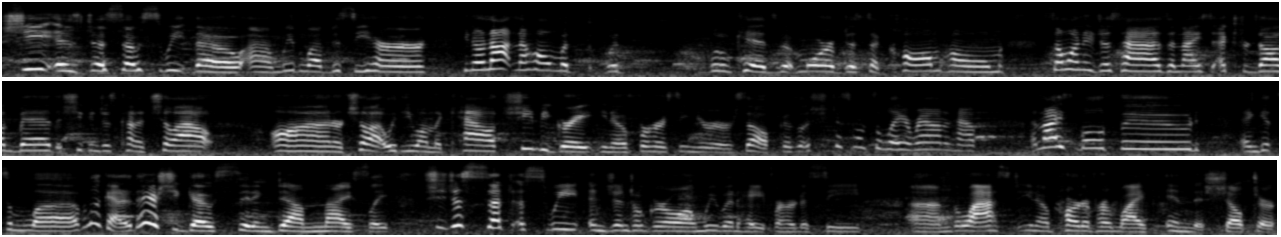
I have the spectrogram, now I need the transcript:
She is just so sweet, though. Um, we'd love to see her, you know, not in a home with, with little kids, but more of just a calm home. Someone who just has a nice extra dog bed that she can just kind of chill out on or chill out with you on the couch. She'd be great, you know, for her senior herself because she just wants to lay around and have a nice bowl of food and get some love. Look at her. There she goes sitting down nicely. She's just such a sweet and gentle girl and we would hate for her to see um, the last, you know, part of her life in this shelter.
